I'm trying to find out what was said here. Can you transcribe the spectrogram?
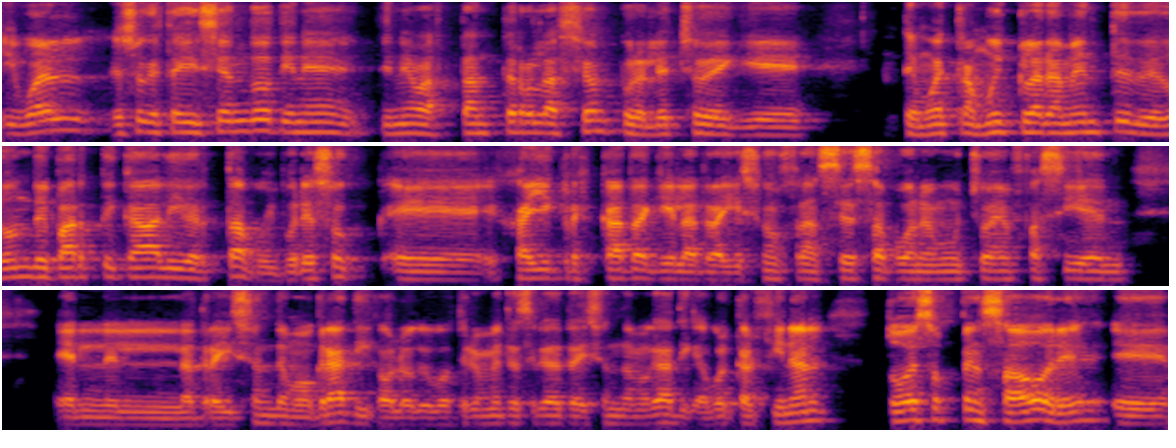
igual eso que estás diciendo tiene, tiene bastante relación por el hecho de que te muestra muy claramente de dónde parte cada libertad, pues, y por eso eh, Hayek rescata que la tradición francesa pone mucho énfasis en, en el, la tradición democrática o lo que posteriormente sería la tradición democrática, porque al final todos esos pensadores eh,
